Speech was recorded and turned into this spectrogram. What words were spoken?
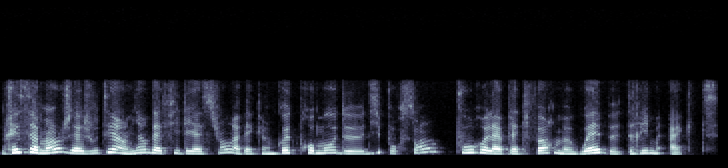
Récemment, j'ai ajouté un lien d'affiliation avec un code promo de 10% pour la plateforme web DreamAct.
